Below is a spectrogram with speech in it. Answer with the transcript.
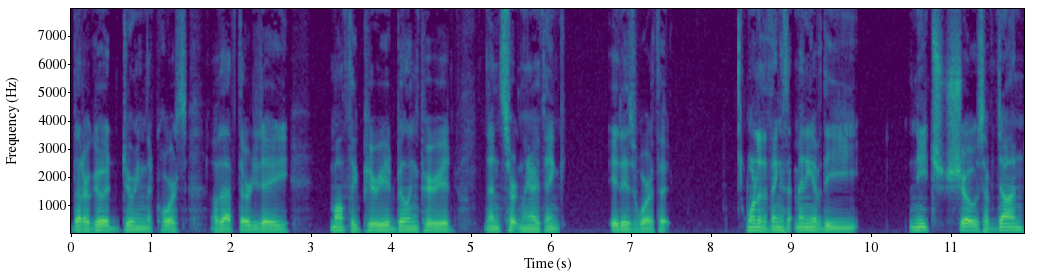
that are good during the course of that 30 day monthly period, billing period, then certainly I think it is worth it. One of the things that many of the niche shows have done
